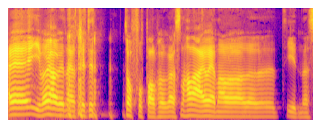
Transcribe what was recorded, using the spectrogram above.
eh, Ivar har vi nevnt litt i toppfotballprogressen. Han er jo en av tidenes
